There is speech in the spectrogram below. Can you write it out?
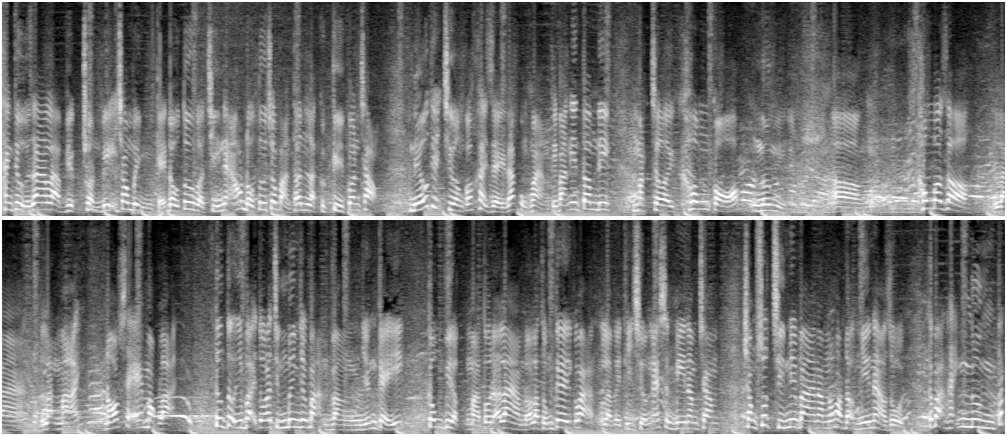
Thành thử ra là việc chuẩn bị cho mình cái đầu tư vào trí não đầu tư cho bản thân là cực kỳ quan trọng. Nếu thị trường có khởi xảy ra khủng hoảng thì bạn yên tâm đi mặt trời không có ngừng. Uh, không bao giờ là lặn mãi nó sẽ mọc lại. Tương tự như vậy tôi đã chứng minh cho các bạn bằng những cái công việc mà tôi đã làm đó là thống kê các bạn là về thị trường S&P 500 trong suốt 93 năm nó hoạt động như thế nào rồi? Các bạn hãy ngừng tất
